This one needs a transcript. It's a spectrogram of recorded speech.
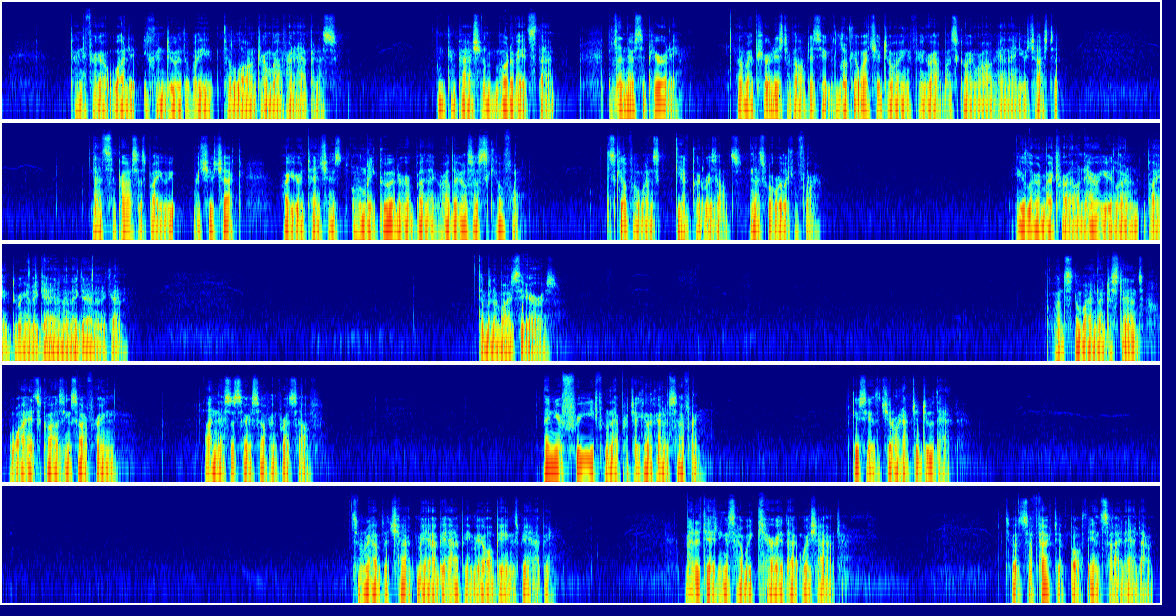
trying to figure out what you can do that will lead to long-term welfare and happiness. And compassion motivates that. But then there's the purity. And the way purity is developed is you look at what you're doing, figure out what's going wrong, and then you adjust it. That's the process by which you check. Are your intentions only good, or are they also skillful? The skillful ones give good results, and that's what we're looking for. You learn by trial and error. You learn by doing it again and again and again. To minimize the errors. Once the mind understands why it's causing suffering, unnecessary suffering for itself, then you're freed from that particular kind of suffering. You see that you don't have to do that. So we have the chant, may I be happy, may all beings be happy. Meditating is how we carry that wish out. So it's effective both inside and out.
